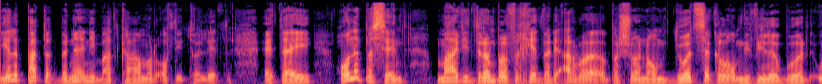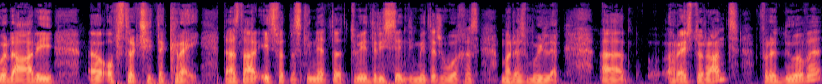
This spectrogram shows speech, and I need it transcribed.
hele pad tot binne in die badkamer of die toilet het hy 100% maar die drempel vergeet wat die arme persoon hom doodsukkel om die wiele oor oor daardie uh, obstruksie te kry. Daar's daar iets wat miskien net 2-3 cm hoog is, maar dis moeilik. Uh restaurant vir 'n dowe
